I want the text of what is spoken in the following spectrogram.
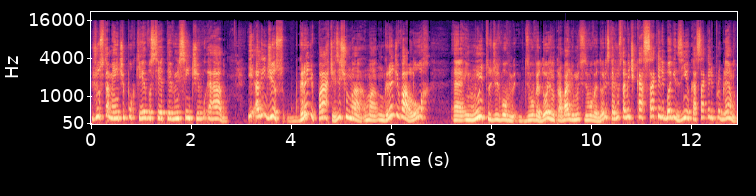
justamente porque você teve um incentivo errado. E, além disso, grande parte, existe uma, uma um grande valor é, em muitos desenvolvedores, no trabalho de muitos desenvolvedores, que é justamente caçar aquele bugzinho, caçar aquele problema.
